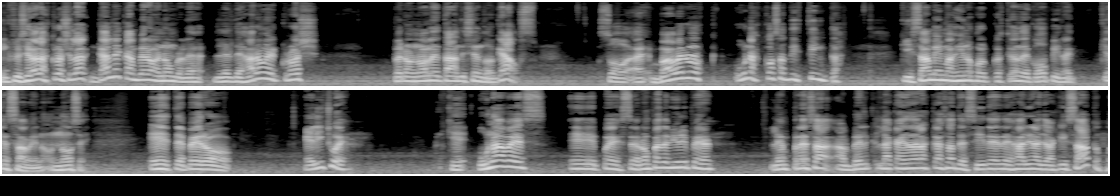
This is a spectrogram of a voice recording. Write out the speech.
Inclusive las Crush Gal le cambiaron el nombre, les, dejaron el Crush, pero no le estaban diciendo Gals. So, eh, va a haber unas cosas distintas, quizá me imagino por cuestión de copyright, quién sabe, no, sé. Este, pero el hecho es que una vez eh, pues se rompe de Beauty Pair, la empresa al ver la caída de las casas decide dejar ir a Jackie Sato.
